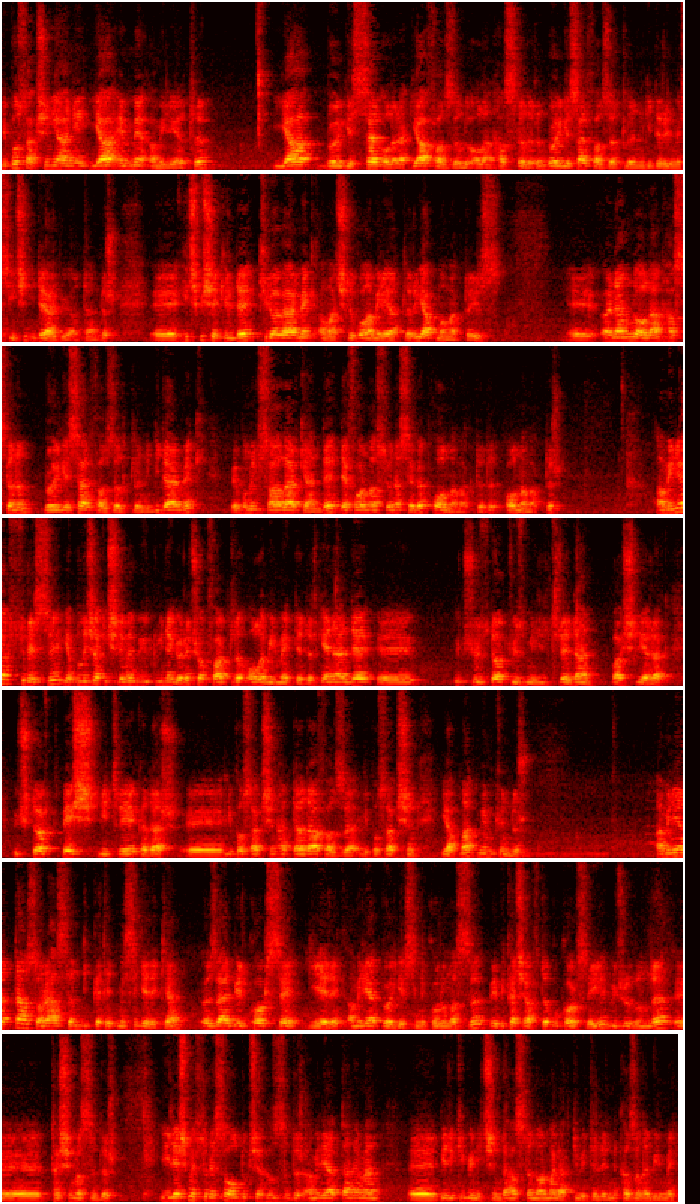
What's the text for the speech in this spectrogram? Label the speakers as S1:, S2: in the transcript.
S1: Liposuction yani yağ emme ameliyatı yağ bölgesel olarak yağ fazlalığı olan hastaların bölgesel fazlalıklarının giderilmesi için ideal bir yöntemdir. Ee, hiçbir şekilde kilo vermek amaçlı bu ameliyatları yapmamaktayız. Ee, önemli olan hastanın bölgesel fazlalıklarını gidermek ve bunu sağlarken de deformasyona sebep olmamaktadır, olmamaktır. Ameliyat süresi yapılacak işlemin büyüklüğüne göre çok farklı olabilmektedir. Genelde e, 300-400 mililitreden başlayarak 3-4-5 litreye kadar e, hatta daha fazla liposuction yapmak mümkündür. Ameliyattan sonra hastanın dikkat etmesi gereken özel bir korse giyerek ameliyat bölgesini koruması ve birkaç hafta bu korseyi vücudunda e, taşımasıdır. İyileşme süresi oldukça hızlıdır. Ameliyattan hemen e, 1-2 gün içinde hasta normal aktivitelerini kazanabilmek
